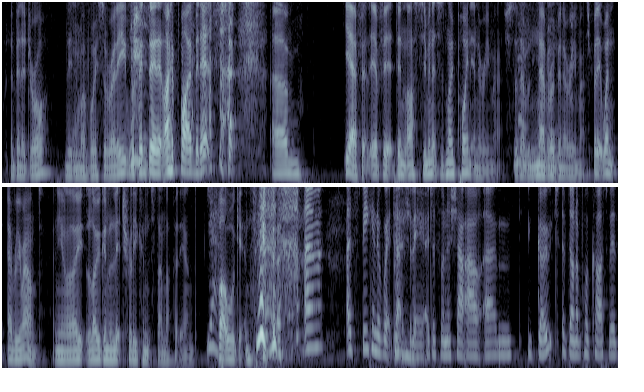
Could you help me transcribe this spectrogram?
it would have been a draw. Losing my voice already. We've been doing it like five minutes. um, yeah, if it, if it didn't last two minutes, there's no point in a rematch. So No, there would never have been a rematch. But it went every round. And, you know, Logan literally couldn't stand up at the end. yeah. But we'll get into it. Um, uh, speaking of which, actually, I just want to shout out um, Goat. I've done a podcast with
